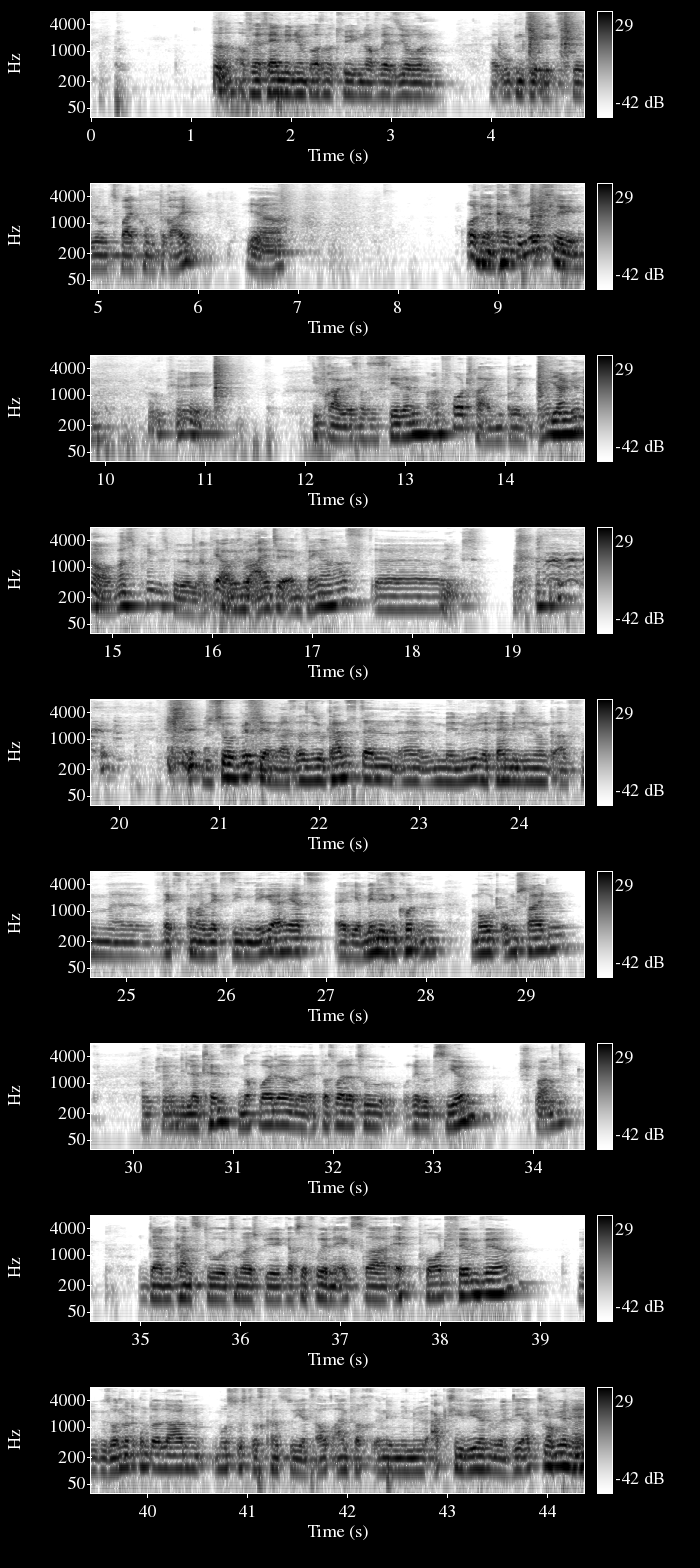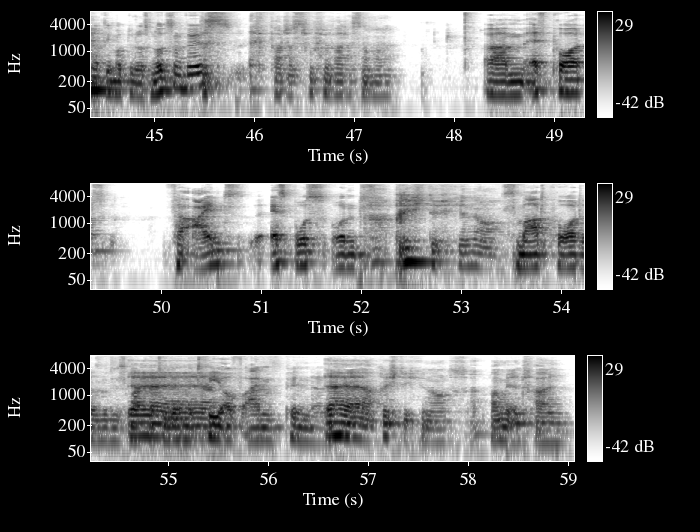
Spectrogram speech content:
Auf der Fernbedienung brauchst du natürlich noch Version äh, OpenTX Version 2.3. Ja, Und dann kannst du loslegen. okay. Die Frage ist, was es dir denn an Vorteilen bringt. Ne? Ja, genau. Was bringt es mir denn an? Ja, wenn du alte Empfänger hast, äh, Nix. schon ein bisschen was. Also du kannst dann äh, im Menü der Fernbedienung auf äh, 6,67 Megahertz, äh, hier Millisekunden Mode umschalten, um die Okay. Latenz noch weiter oder etwas weiter zu reduzieren. Spannend. Dann kannst du zum Beispiel, gab es ja früher eine extra F-Port-Firmware, die du gesondert runterladen musstest. Das kannst du jetzt auch einfach in dem Menü aktivieren oder deaktivieren, Okay. je nachdem, ob du das nutzen willst. Das F-Port, das wofür war das nochmal? Ähm, F-Port vereint S-Bus und Richtig, genau. Smartport, also die Ja, ja, ja, Smartport-Telemetrie ja. auf einem Pin. Dann. Ja, ja, ja, richtig, genau. Das hat- war mir entfallen.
